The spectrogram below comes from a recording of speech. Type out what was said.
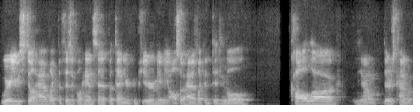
where you still have like the physical handset, but then your computer maybe also has like a digital call log. You know, there's kind of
